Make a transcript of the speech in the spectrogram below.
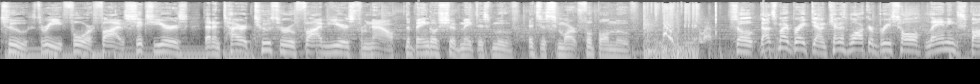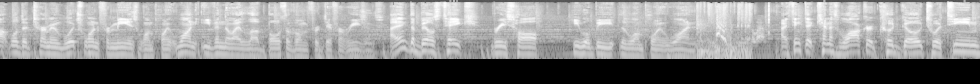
two, three, four, five, six years, that entire two through five years from now, the Bengals should make this move. It's a smart football move. So that's my breakdown. Kenneth Walker, Breece Hall, landing spot will determine which one for me is 1.1, even though I love both of them for different reasons. I think the Bills take Breece Hall. He will be the 1.1. I think that Kenneth Walker could go to a team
